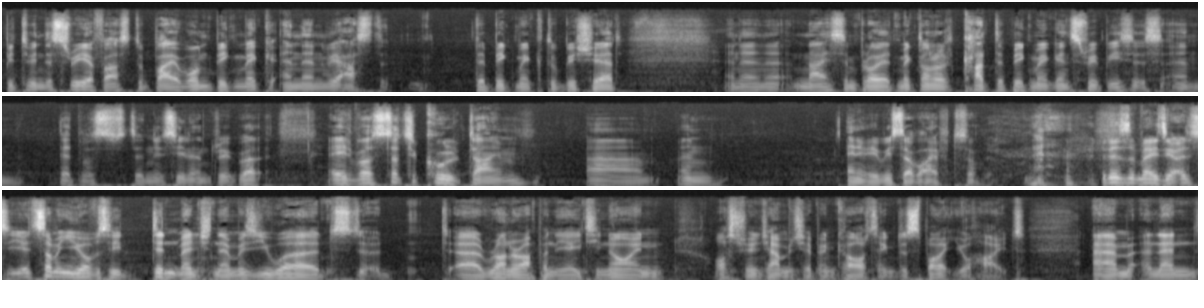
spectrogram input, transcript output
between the three of us to buy one Big Mac, and then we asked the Big Mac to be shared. And then a nice employee at McDonald's cut the Big Mac in three pieces, and that was the New Zealand trip. But it was such a cool time, um, and anyway, we survived. So it is amazing. It's, it's something you obviously didn't mention then was you were uh, runner-up in the '89 Austrian Championship in karting, despite your height. Um, and then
